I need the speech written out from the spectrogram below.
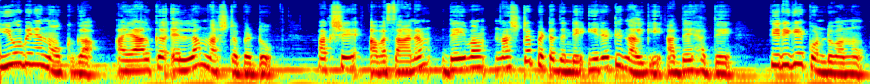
ഇയോബിനെ നോക്കുക. അയാൾക്ക് എല്ലാം നഷ്ടപ്പെട്ടു. പക്ഷേ അവസാനം ദൈവം നഷ്ടപ്പെട്ടതിന്റെ ഇരട്ടി നൽകി അദ്ദേഹത്തെ തിരികെ കൊണ്ടുവന്നു.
